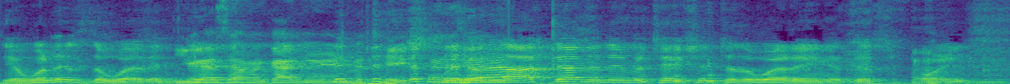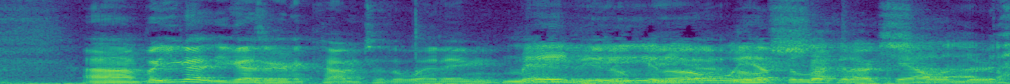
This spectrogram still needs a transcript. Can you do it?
Yeah, when is the wedding? you guys haven't gotten your invitation we yet. have not gotten an invitation to the wedding at this point. Uh, but you guys, you guys are gonna come to the wedding. Maybe, you know, uh, we oh, have to look shut at our calendar.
